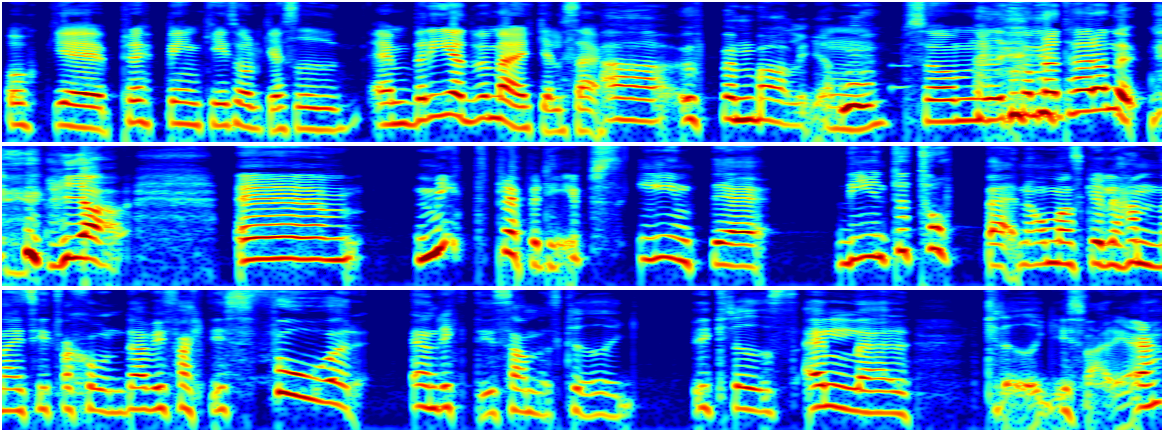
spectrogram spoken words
Och eh, prepping kan ju tolkas i en bred bemärkelse. Ja, uppenbarligen. Mm, som ni kommer att höra nu. ja. Ehm, mitt preppertips är inte, det är inte toppen om man skulle hamna i en situation där vi faktiskt får en riktig samhällskrig, i kris eller krig i Sverige.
